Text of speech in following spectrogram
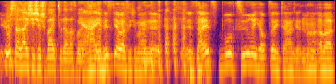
Österreichische Schweiz oder was meinst ja, du? ihr wisst ja, was ich meine. Salzburg, Zürich, Hauptsache Italien. Ne? Aber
